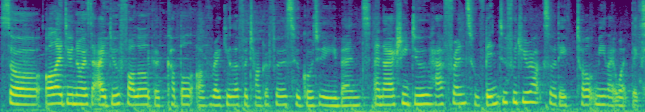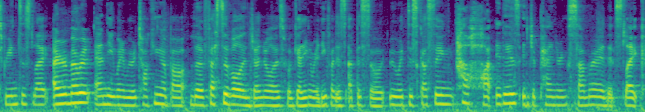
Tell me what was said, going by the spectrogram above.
So all I do know is that I do follow like a couple of regular photographers who go to the event, and I actually do have friends who've been to Fuji Rock, so they've told me like what the experience is like. I remember Andy when we were talking about the festival in general as we're getting ready for this episode. We were discussing how hot it is in Japan during summer, and it's like,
